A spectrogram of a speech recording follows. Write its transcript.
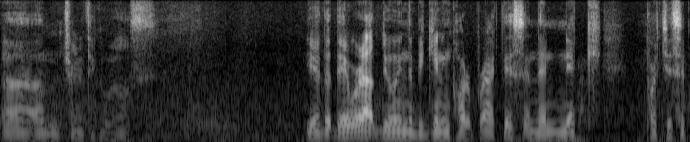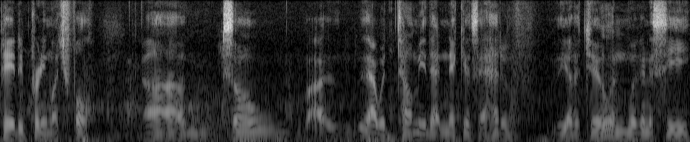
Um, trying to think who else. Yeah, they were out doing the beginning part of practice, and then Nick participated pretty much full. Um, so uh, that would tell me that Nick is ahead of the other two, and we're going to see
